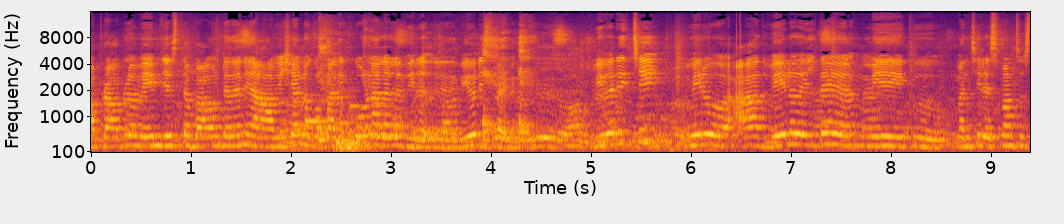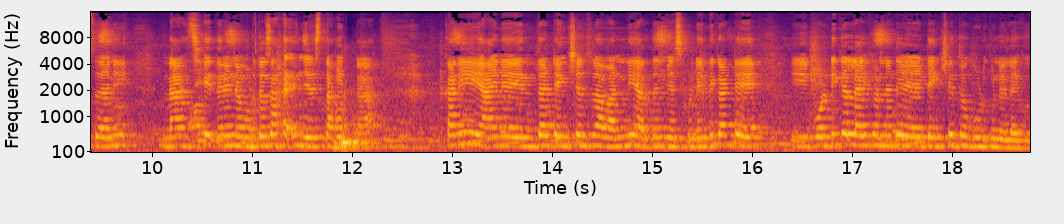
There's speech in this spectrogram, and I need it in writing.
ఆ ప్రాబ్లం ఏం చేస్తే బాగుంటుందని ఆ విషయాన్ని ఒక పది కోణాలలో వివరిస్తాడు. వివరించి మీరు ఆ వేలో వెళ్తే మీకు మంచి రెస్పాన్స్ వస్తుందని నా చేతనే నేను ఉడత సహాయం చేస్తూ ఉంటా. కానీ ఆయన ఎంత టెన్షన్స్ అవన్నీ అర్థం చేసుకుంటే ఎందుకంటే ఈ పొలిటికల్ లైఫ్ అనేది టెన్షన్తో కూడుకునే లైఫ్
